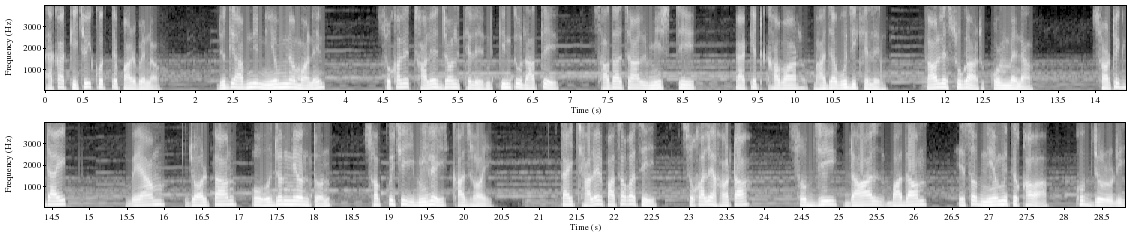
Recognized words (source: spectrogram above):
একা কিছুই করতে পারবে না। যদি আপনি নিয়ম না মানেন সকালে ছালের জল খেলেন, কিন্তু রাতে সাদা চাল, মিষ্টি, প্যাকেট খাবার, ভাজাভুজি খেলেন। তাহলে সুগার কমবে না। সঠিক ডায়েট, ব্যায়াম, জলপান ও ওজন নিয়ন্ত্রণ সব কিছুই মিলেই কাজ হয়। তাই ছালের পাশাপাশি সকালে হাঁটা সবজি, ডাল, বাদাম এসব নিয়মিত খাওয়া খুব জরুরি।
